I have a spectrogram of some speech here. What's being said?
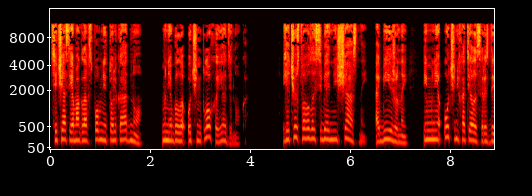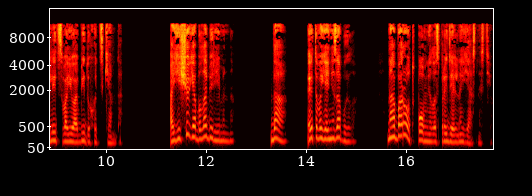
Сейчас я могла вспомнить только одно. Мне было очень плохо и одиноко. Я чувствовала себя несчастной, обиженной, и мне очень хотелось разделить свою обиду хоть с кем-то. А еще я была беременна. Да, этого я не забыла. Наоборот, помнила с предельной ясностью.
